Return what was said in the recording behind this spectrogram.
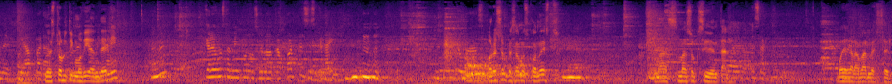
energía para... Nuestro último día en Delhi. Ujú. Queremos también conocer la otra parte, si es que la hay. Un poquito más. Por eso empezamos con esto. Más, más occidental. Exacto. Voy a grabarles el,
